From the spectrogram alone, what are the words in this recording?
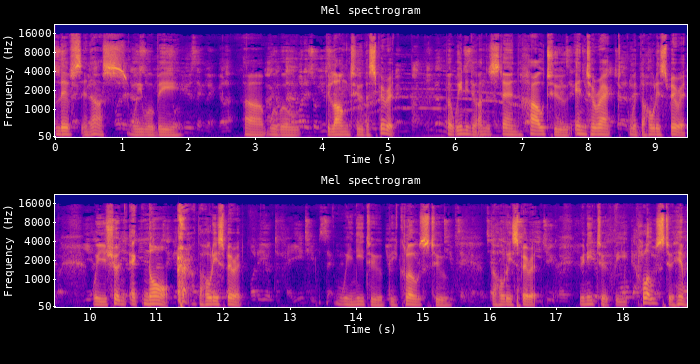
lives in us, we will be, uh, we will belong to the Spirit. But we need to understand how to interact with the Holy Spirit. We shouldn't ignore the Holy Spirit. We need to be close to the Holy Spirit. You need to be close to Him.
